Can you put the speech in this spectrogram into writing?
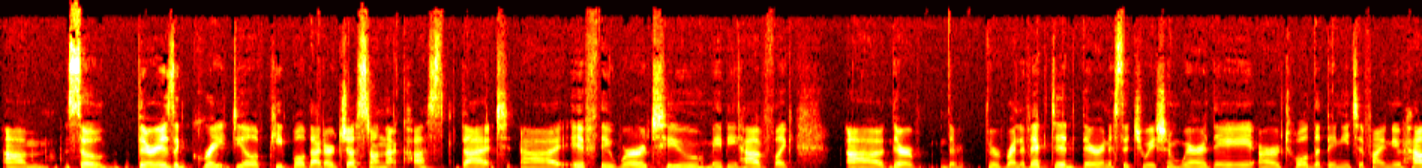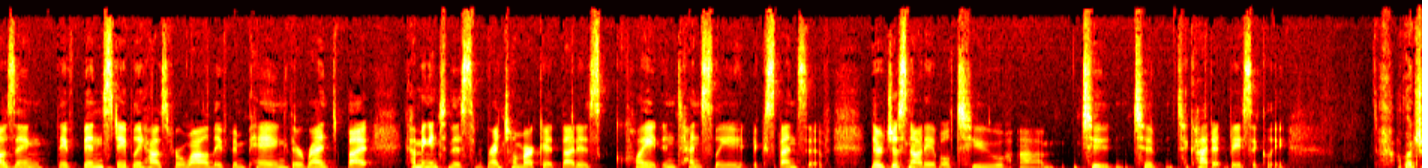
Um, so there is a great deal of people that are just on that cusp that uh, if they were to maybe have like uh, they're, they're they're rent evicted. They're in a situation where they are told that they need to find new housing. They've been stably housed for a while. They've been paying their rent, but coming into this rental market that is quite intensely expensive, they're just not able to um, to to to cut it basically. How much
